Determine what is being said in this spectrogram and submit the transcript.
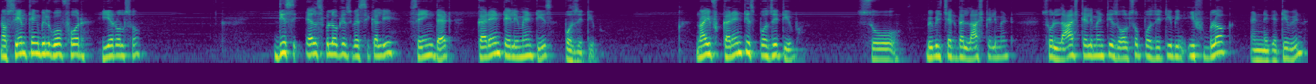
Now same thing will go for here also. This else block is basically saying that current element is positive. Now if current is positive so we will check the last element. So last element is also positive in if block and negative in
